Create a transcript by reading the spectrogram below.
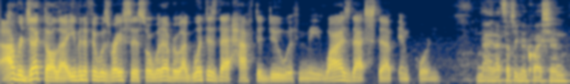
I reject all that, even if it was racist or whatever. Like, what does that have to do with me? Why is that step important? Man, that's such a good question.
